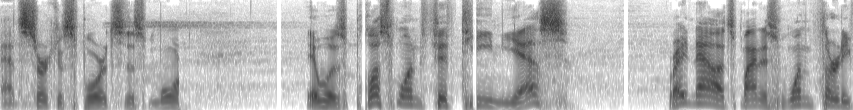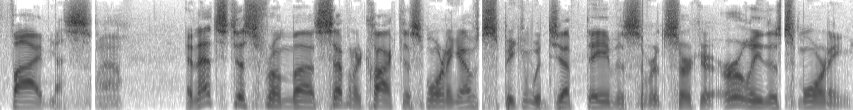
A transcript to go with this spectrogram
at Circa Sports this morning? It was plus 115, yes. Right now it's minus 135, yes. Wow. And that's just from uh, 7 o'clock this morning. I was speaking with Jeff Davis over at Circa early this morning.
